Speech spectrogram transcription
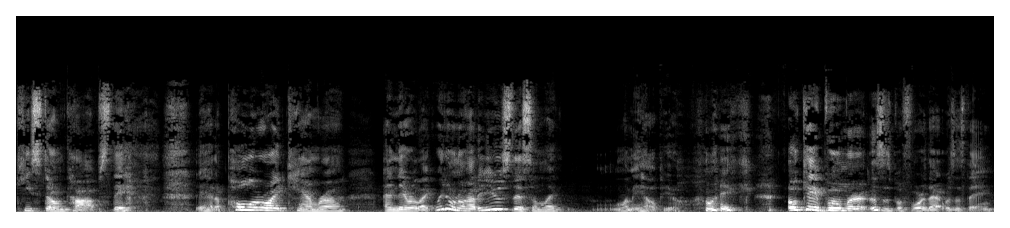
Keystone cops. They they had a Polaroid camera and they were like, we don't know how to use this. I'm like, let me help you. like, okay, boomer. This is before that was a thing.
